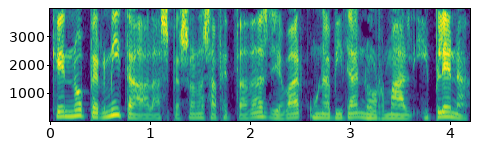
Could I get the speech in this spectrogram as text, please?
que no permita a las personas afectadas llevar una vida normal y plena.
